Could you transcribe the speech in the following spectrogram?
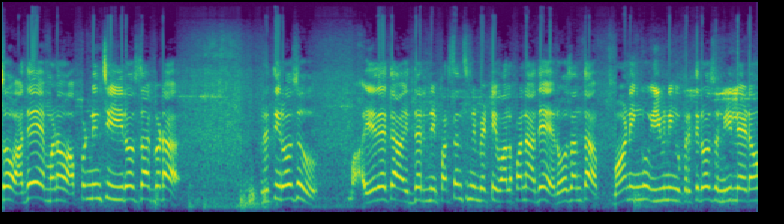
సో అదే మనం అప్పటి నుంచి ఈ రోజు దాకా కూడా ప్రతిరోజు ఏదైతే ఆ ఇద్దరిని పర్సన్స్ని పెట్టి వాళ్ళ పని అదే రోజంతా మార్నింగ్ ఈవినింగ్ ప్రతిరోజు నీళ్ళు వేయడం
